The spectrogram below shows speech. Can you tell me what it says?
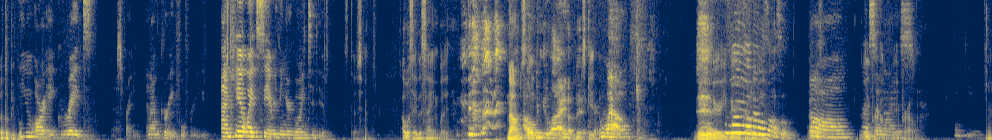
Let the people. You are a great best friend, and I'm grateful for you. I can't wait to see everything you're going to do. It's touching. I would say the same, but no, I'm just I will kidding. be lying on I'm just kidding. Wow. Very, very, very Wow, proud that of was you. awesome. That was, Oh, Very that's proud. so Very nice. proud. Thank you.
